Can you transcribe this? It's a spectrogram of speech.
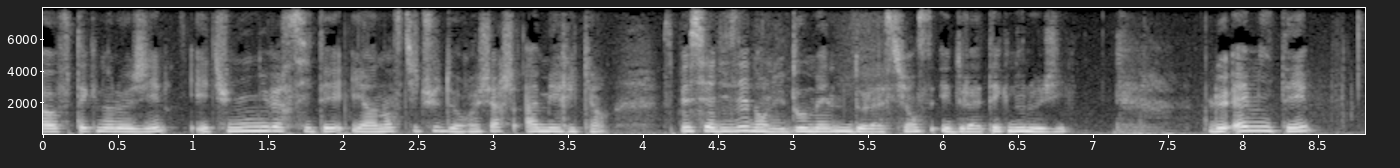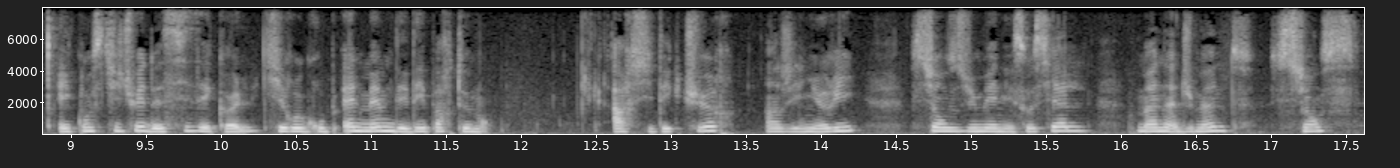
of Technology est une université et un institut de recherche américain spécialisé dans les domaines de la science et de la technologie. Le MIT est constituée de six écoles qui regroupent elles-mêmes des départements architecture, ingénierie, sciences humaines et sociales, management, sciences.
